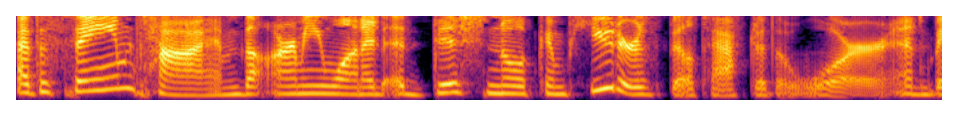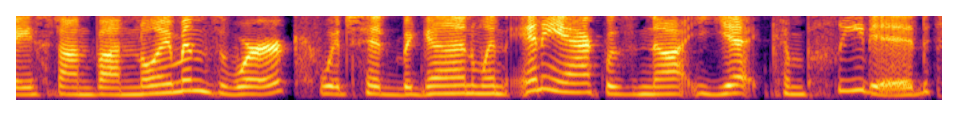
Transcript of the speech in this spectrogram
At the same time, the Army wanted additional computers built after the war, and based on von Neumann's work, which had begun when ENIAC was not yet completed,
